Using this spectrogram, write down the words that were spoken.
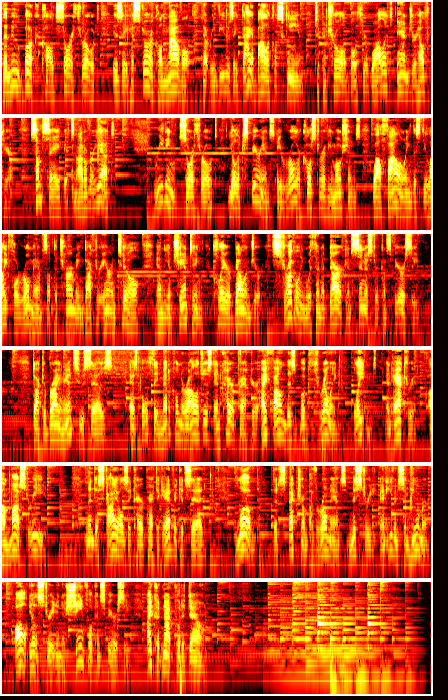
The new book called Sore Throat is a historical novel that reviews a diabolical scheme to control both your wallet and your health care. Some say it's not over yet. Reading Sore Throat, you'll experience a roller coaster of emotions while following this delightful romance of the charming Dr. Aaron Till and the enchanting Claire Bellinger, struggling within a dark and sinister conspiracy. Dr. Brian Ansu says, as both a medical neurologist and chiropractor, I found this book thrilling, blatant, and accurate, a must read. Linda Skiles, a chiropractic advocate, said, Loved the spectrum of romance, mystery, and even some humor, all illustrating a shameful conspiracy. I could not put it down.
